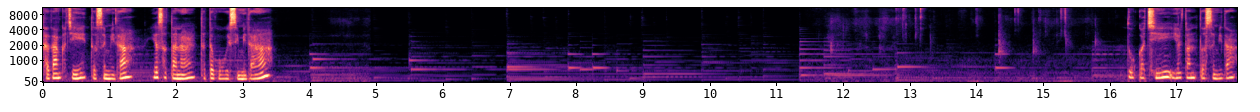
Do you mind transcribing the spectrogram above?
사단까지 떴습니다. 여섯 단을 더 뜨고 오겠습니다. 똑같이 10단 떴습니다.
